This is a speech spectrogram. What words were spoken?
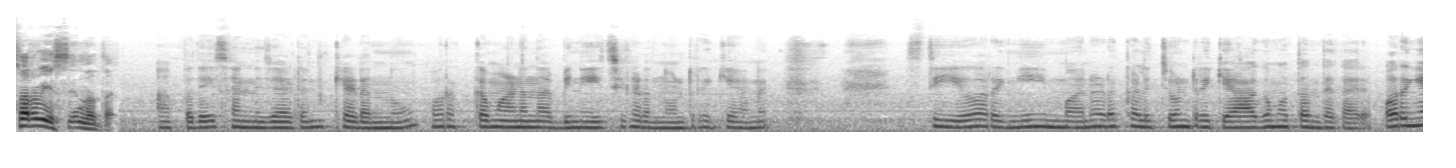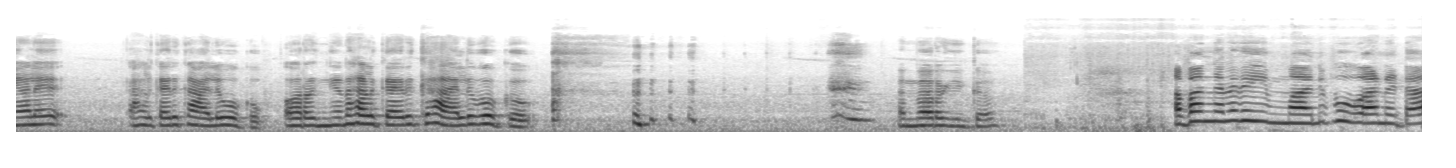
സർവീസ് ഇന്നത്തെ. അപ്പതേ സണ്ണിചേട്ടൻ കിടന്നു. ഉറക്കമാണെന്ന് അഭിനയിച്ച് കിടന്നുകൊണ്ടിരിക്കുകയാണ് സ്റ്റീവ് ഉറങ്ങി ഇമ്മാനോടെ കളിച്ചുകൊണ്ടിരിക്കുക ആകെ മൊത്തം അന്ധകാരം. ഉറങ്ങിയാൾ ആൾക്കാർ കാൽ പൊക്കും. ഉറങ്ങണ ആൾക്കാർ കാൽ പൊക്കും. എന്നാ ഉറങ്ങിക്കോ. അപ്പൊ അങ്ങനെ ഇമ്മാന് പോവാണ് കേട്ടാ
